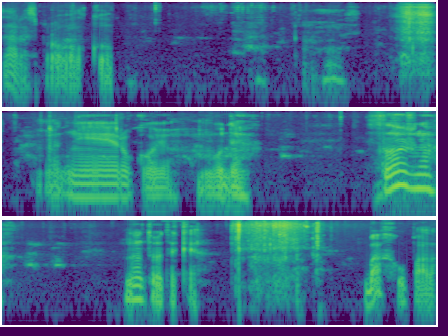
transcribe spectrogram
Зараз проволоку. Однією рукою буде сложно, ну то таке. Бах упала.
